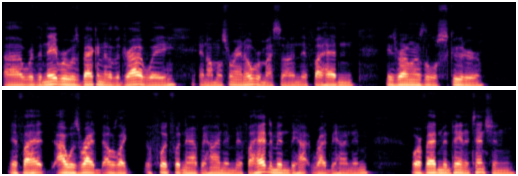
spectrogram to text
uh, where the neighbor was backing out of the driveway and almost ran over my son. If I hadn't, he was riding on his little scooter. If I had, I was right, I was like a foot, foot and a half behind him. If I hadn't been behind, right behind him, or if I hadn't been paying attention,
